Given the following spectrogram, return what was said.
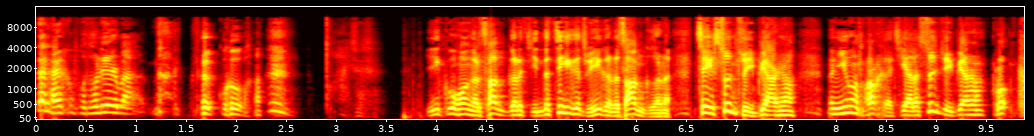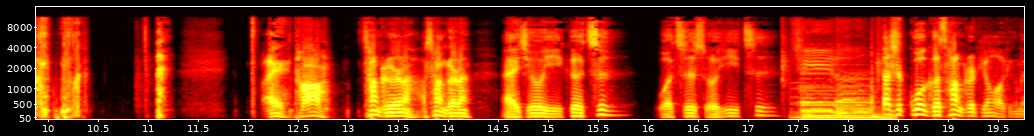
再来个葡萄粒儿呗。那国王，哎，这是人国王搁那唱歌了，紧的这个嘴搁那唱歌呢，这顺嘴边上那猕猴桃可尖了，顺嘴边上，哎，桃唱歌呢，唱歌呢，哎就一个字。我之所以吃，但是郭哥唱歌挺好听的。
